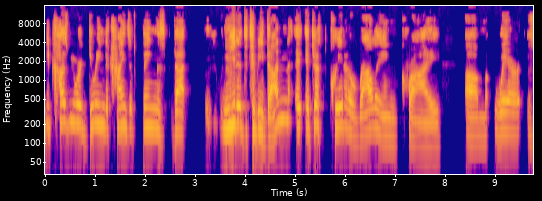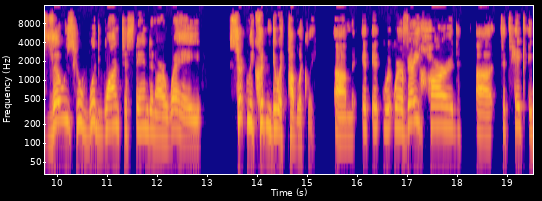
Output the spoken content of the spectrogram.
because we were doing the kinds of things that needed to be done. It, it just created a rallying cry um, where those who would want to stand in our way certainly couldn't do it publicly. Um, it, it, we're very hard uh, to take a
